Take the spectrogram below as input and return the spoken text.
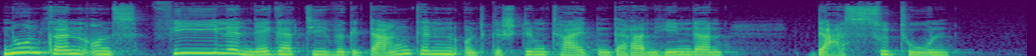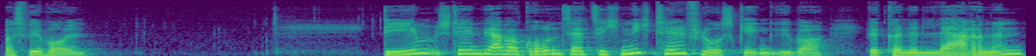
Nun können uns viele negative Gedanken und Gestimmtheiten daran hindern, das zu tun, was wir wollen. Dem stehen wir aber grundsätzlich nicht hilflos gegenüber. Wir können lernen,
